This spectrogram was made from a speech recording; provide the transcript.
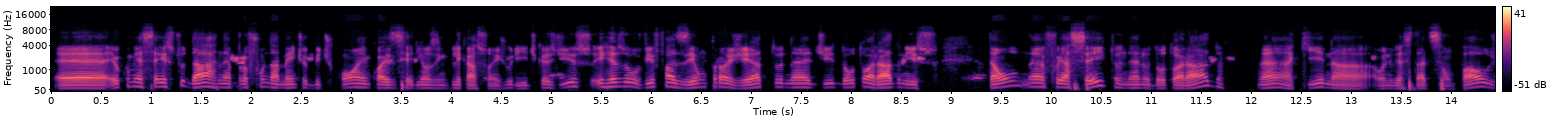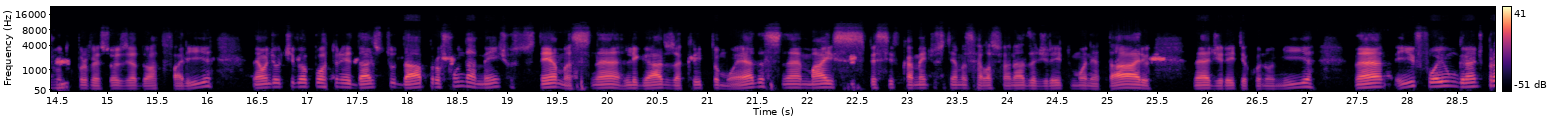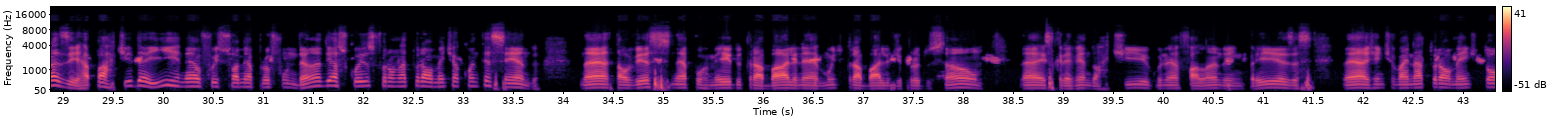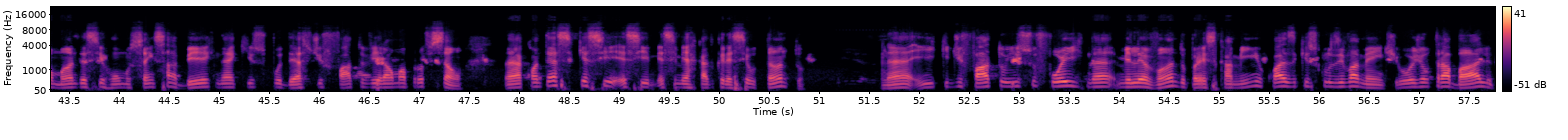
É, eu comecei a estudar né, profundamente o Bitcoin, quais seriam as implicações jurídicas disso, e resolvi fazer um projeto né, de doutorado nisso. Então, né, fui aceito né, no doutorado, né, aqui na Universidade de São Paulo, junto com o professor José Eduardo Faria, né, onde eu tive a oportunidade de estudar profundamente os temas né, ligados a criptomoedas, né, mais especificamente os temas relacionados a direito monetário, né, direito e economia, né, e foi um grande prazer. A partir daí, né, eu fui só me aprofundando e as coisas foram naturalmente acontecendo, né, talvez, né, por meio do trabalho, né, muito trabalho de produção, né, escrevendo artigo, né, falando em empresas, né, a gente vai naturalmente tomando esse rumo sem saber, né, que isso pudesse de fato virar uma profissão. Né. Acontece que esse, esse, esse mercado cresceu tanto, né, e que de fato isso foi né, me levando para esse caminho quase que exclusivamente. Hoje eu trabalho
